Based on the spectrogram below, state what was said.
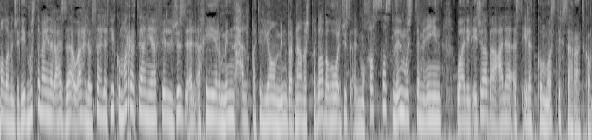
حياكم الله من جديد مستمعينا الأعزاء وأهلا وسهلا فيكم مرة ثانية في الجزء الأخير من حلقة اليوم من برنامج طبابة وهو الجزء المخصص للمستمعين وللإجابة على أسئلتكم واستفساراتكم.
